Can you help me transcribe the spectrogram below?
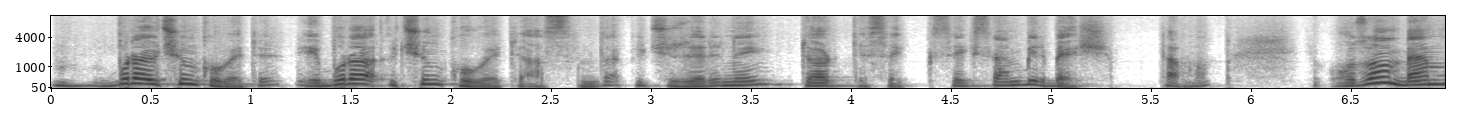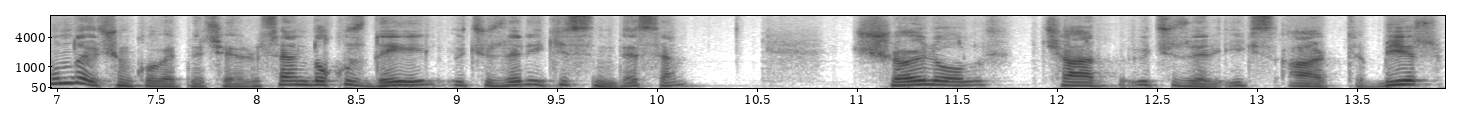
Bura 3'ün kuvveti. E bura 3'ün kuvveti aslında. 3 üzeri ne? 4 desek 81 5. Tamam. O zaman ben bunu da 3'ün kuvvetine çeviririm. Sen 9 değil 3 üzeri 2'sin desem şöyle olur. Çarpı 3 üzeri x artı 1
